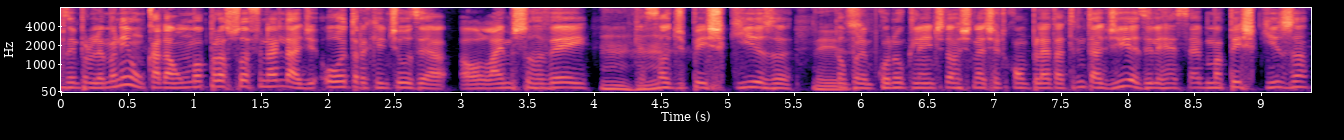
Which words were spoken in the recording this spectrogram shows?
sem problema nenhum. Cada uma para sua finalidade. Outra que a gente usa é a- o Lime Survey, que é Uhum. só de pesquisa. Então, Isso. por exemplo, quando o cliente da Hotnet completa 30 dias, ele recebe uma pesquisa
